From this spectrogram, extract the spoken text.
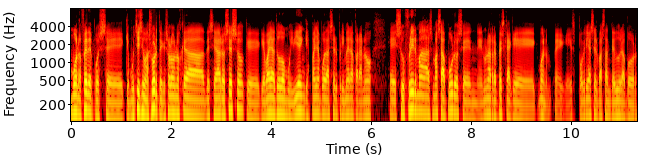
Bueno, Fede, pues eh, que muchísima suerte, que solo nos queda desearos eso, que, vaya todo muy bien, que España pueda ser primera para no eh, sufrir más, apuros en, en una repesca que, bueno, eh, que podría ser bastante dura por,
